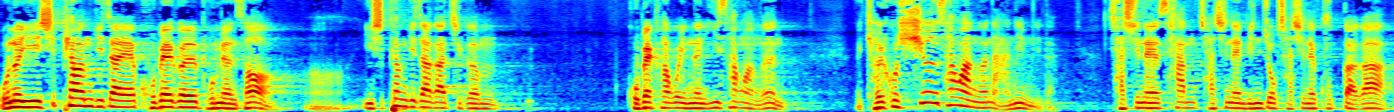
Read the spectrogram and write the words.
오늘 이 시편 기자의 고백을 보면서 어, 이 시편 기자가 지금 고백하고 있는 이 상황은 결코 쉬운 상황은 아닙니다. 자신의 삶, 자신의 민족, 자신의 국가가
